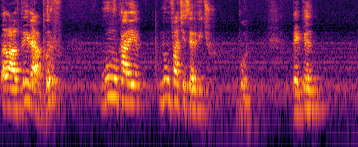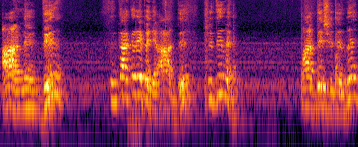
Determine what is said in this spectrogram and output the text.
la al treilea vârf, unul care nu-mi face serviciu bun. Pe când A, N, D, încarcă repede A, D și D, N. AD și DN,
